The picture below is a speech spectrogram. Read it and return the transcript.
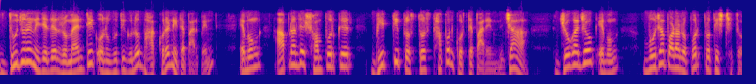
দুজনে নিজেদের রোম্যান্টিক অনুভূতিগুলো ভাগ করে নিতে পারবেন এবং আপনাদের সম্পর্কের ভিত্তিপ্রস্তর স্থাপন করতে পারেন যা যোগাযোগ এবং বোঝাপড়ার ওপর প্রতিষ্ঠিত।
